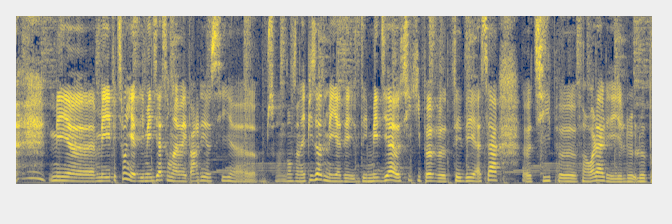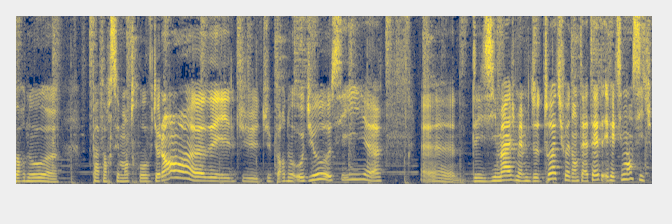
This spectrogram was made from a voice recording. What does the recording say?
mais, euh, mais effectivement, il y a des médias, ça on en avait parlé aussi euh, dans un épisode, mais il y a des, des médias aussi qui peuvent t'aider à ça, euh, type, euh, enfin voilà, les, le, le porno. Pas forcément trop violent, euh, du, porno audio aussi, euh, euh, des images même de toi, tu vois, dans ta tête. Effectivement, si tu,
